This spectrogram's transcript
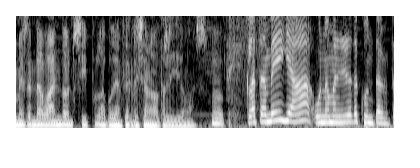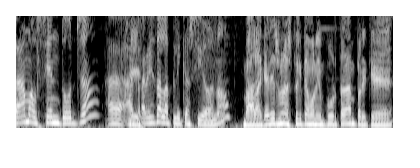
més endavant doncs, si la podem fer créixer en altres idiomes. Mm. Clar, també hi ha una manera de contactar amb el 112 a, a Sí. través de l'aplicació, no? Val, aquest és un aspecte molt important perquè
